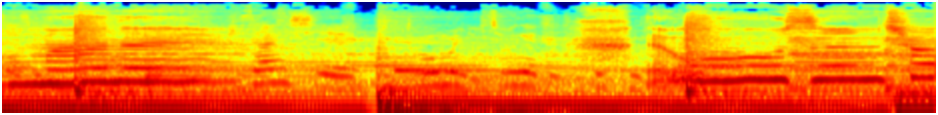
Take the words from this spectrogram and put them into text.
지고만해 비상시에 도움을 요청해도 되겠습니까? 내 웃음처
